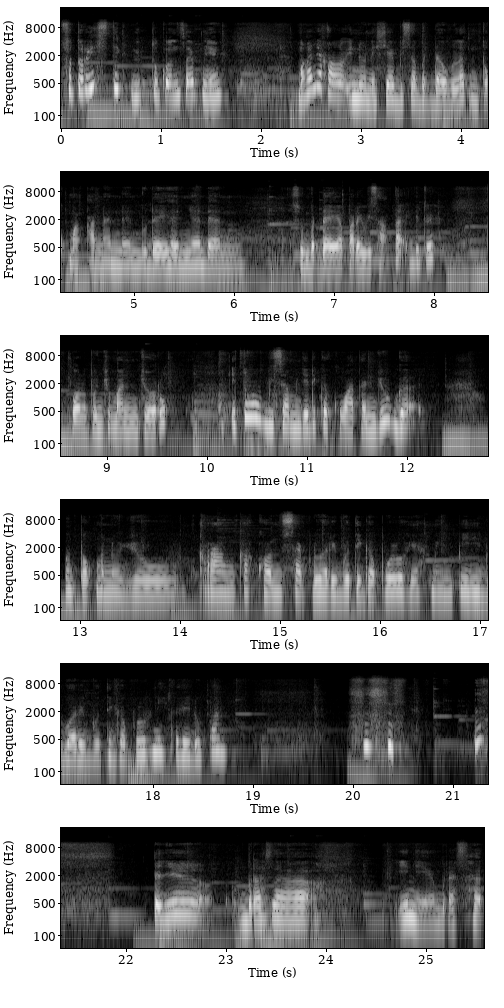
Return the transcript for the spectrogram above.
futuristik gitu konsepnya makanya kalau Indonesia bisa berdaulat untuk makanan dan budayanya dan sumber daya pariwisata gitu ya walaupun cuma curug itu bisa menjadi kekuatan juga untuk menuju kerangka konsep 2030 ya mimpi di 2030 nih kehidupan kayaknya berasa ini ya berasa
